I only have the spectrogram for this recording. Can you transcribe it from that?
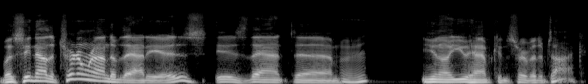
But see now the turnaround of that is is that um, Mhm. you know you have conservative talk,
